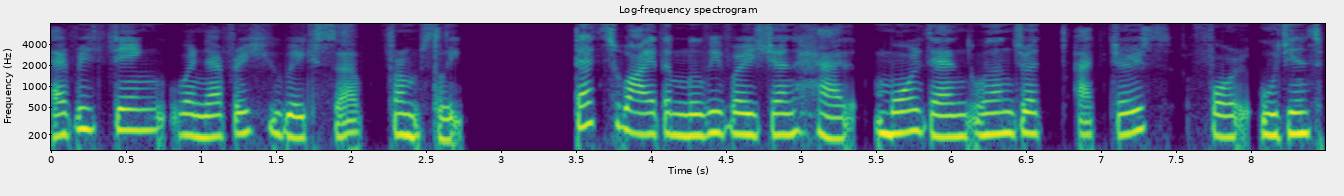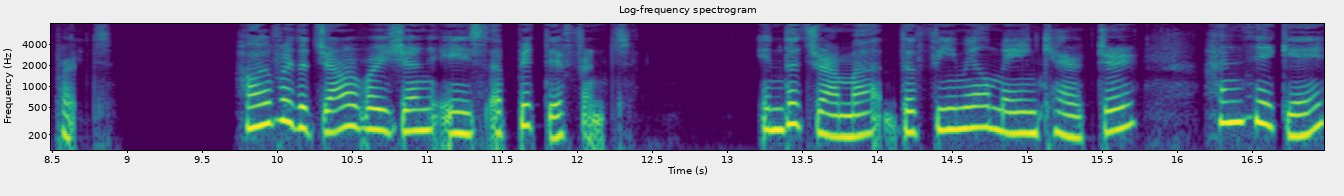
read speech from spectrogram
everything whenever he wakes up from sleep. That's why the movie version had more than 100 actors for Ujin's part. However, the drama version is a bit different. In the drama, the female main character, Han Se-gye,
